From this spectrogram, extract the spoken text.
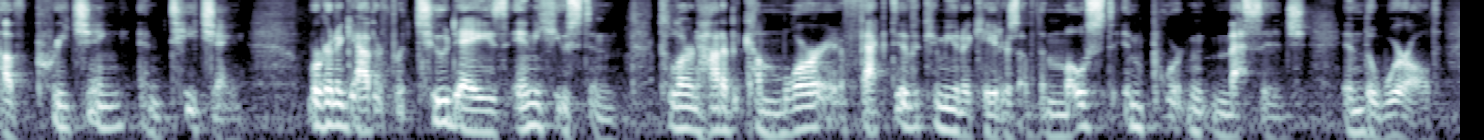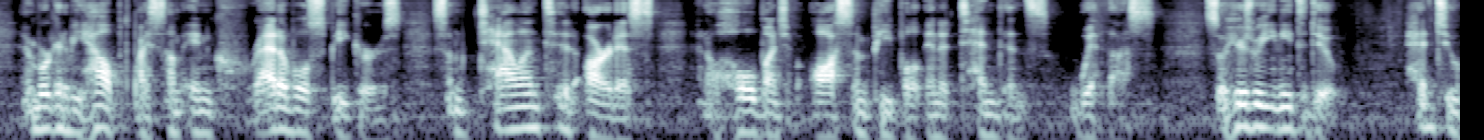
of preaching and teaching. We're going to gather for two days in Houston to learn how to become more effective communicators of the most important message in the world. And we're going to be helped by some incredible speakers, some talented artists, and a whole bunch of awesome people in attendance with us. So here's what you need to do head to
